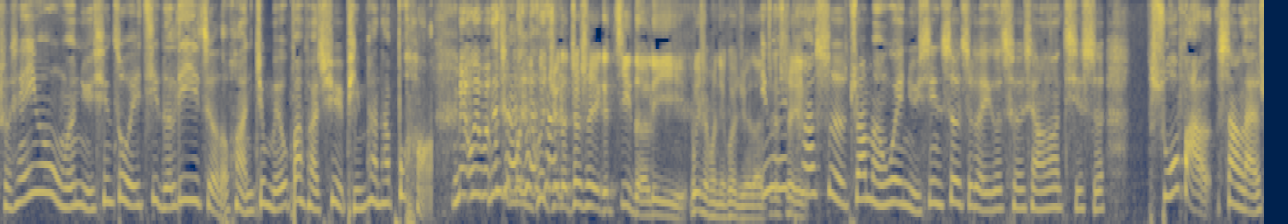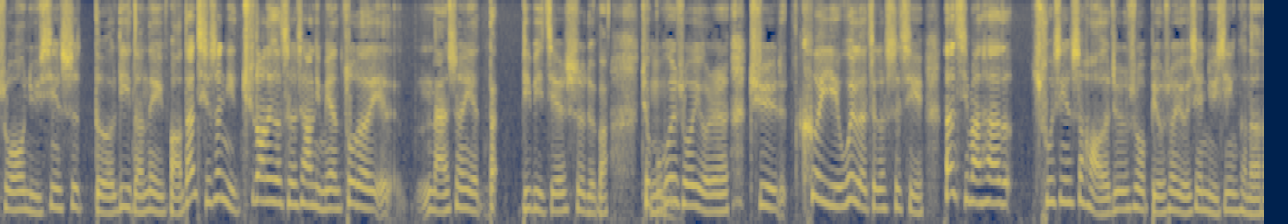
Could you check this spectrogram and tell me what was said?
首先，因为我们女性作为既得利益者的话，你就没有办法去评判它不好。没有为为什么你会觉得这是一个既得利益？为什么你会觉得？因为它是专门为女性设置了一个车厢。那其实说法上来说，女性是得利的那一方。但其实你去到那个车厢里面坐的男生也大比比皆是，对吧？就不会说有人去刻意为了这个事情。但起码他的初心是好的，就是说，比如说有一些女性可能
